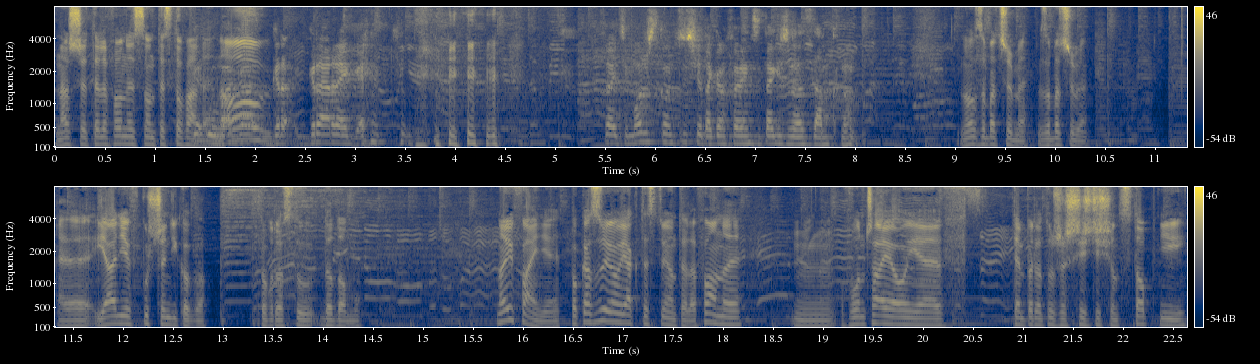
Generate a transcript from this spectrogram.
Nasze telefony są testowane. Uwaga, no, gra, gra reggae. Słuchajcie, może skończyć się ta konferencja tak, że nas zamkną. No, zobaczymy, zobaczymy. E, ja nie wpuszczę nikogo po prostu do domu. No i fajnie. Pokazują, jak testują telefony. Mm, włączają je w temperaturze 60 stopni,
